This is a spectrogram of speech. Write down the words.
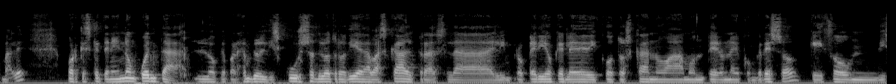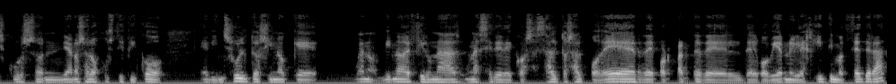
¿vale? Porque es que teniendo en cuenta lo que, por ejemplo, el discurso del otro día de Abascal tras el improperio que le dedicó Toscano a Montero en el Congreso, que hizo un discurso, ya no solo justificó el insulto, sino que bueno, vino a decir una, una, serie de cosas, saltos al poder de por parte del, del, gobierno ilegítimo, etcétera.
